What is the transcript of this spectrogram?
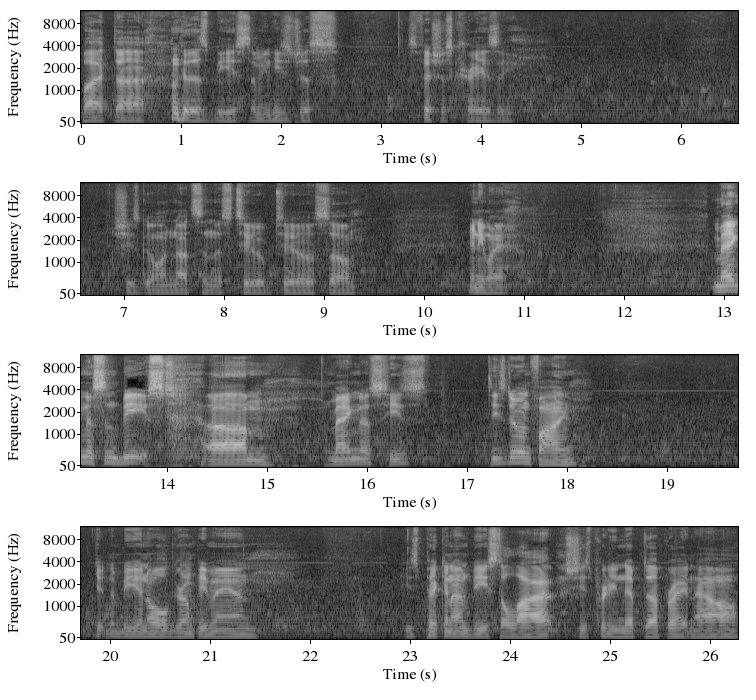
But uh, look at this beast. I mean, he's just, this fish is crazy she's going nuts in this tube too. So anyway, Magnus and Beast. Um, Magnus, he's he's doing fine. Getting to be an old grumpy man. He's picking on Beast a lot. She's pretty nipped up right now.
